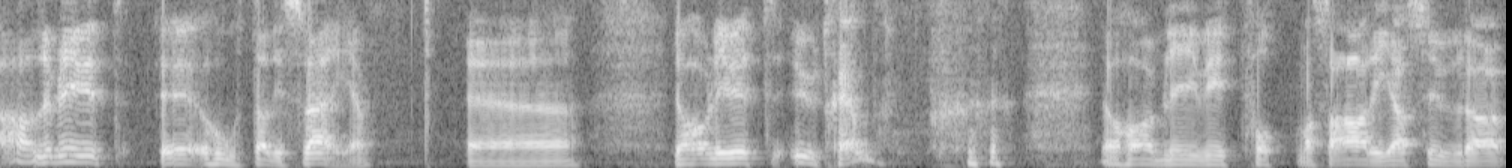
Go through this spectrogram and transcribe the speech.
har aldrig blivit eh, hotad i Sverige. Eh, jag har blivit utskälld. jag har blivit fått massa arga, sura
